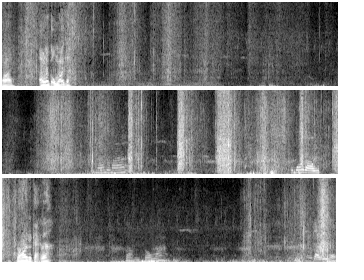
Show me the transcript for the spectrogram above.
Rồi. Ờ nó cũng nói kìa. Mối đâu Đó cái cạc đó. Sao bị khô quá này đâu đi rồi.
